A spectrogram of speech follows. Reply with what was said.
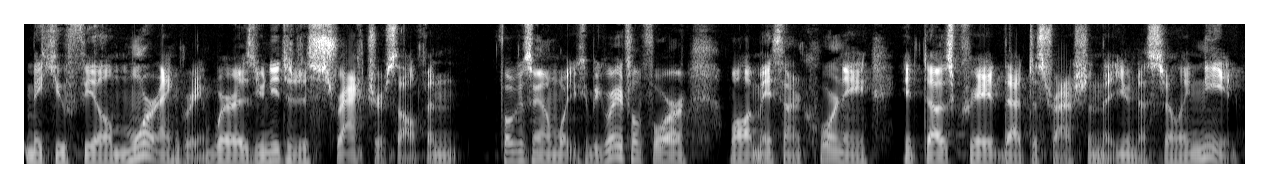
make you feel more angry. Whereas you need to distract yourself and focusing on what you can be grateful for, while it may sound corny, it does create that distraction that you necessarily need.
